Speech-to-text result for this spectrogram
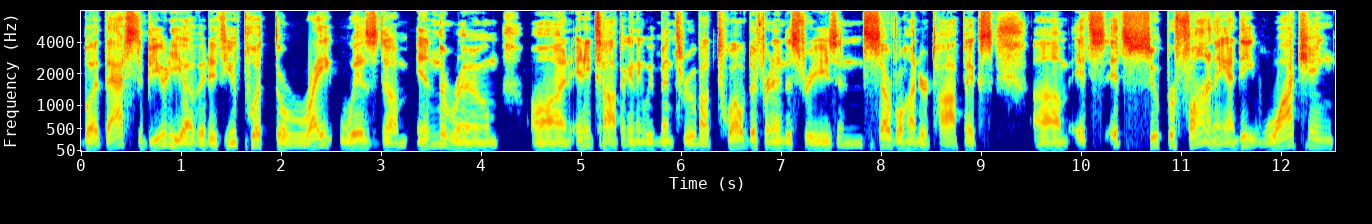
But that's the beauty of it. If you put the right wisdom in the room on any topic, I think we've been through about 12 different industries and several hundred topics. Um, it's it's super fun, Andy, watching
